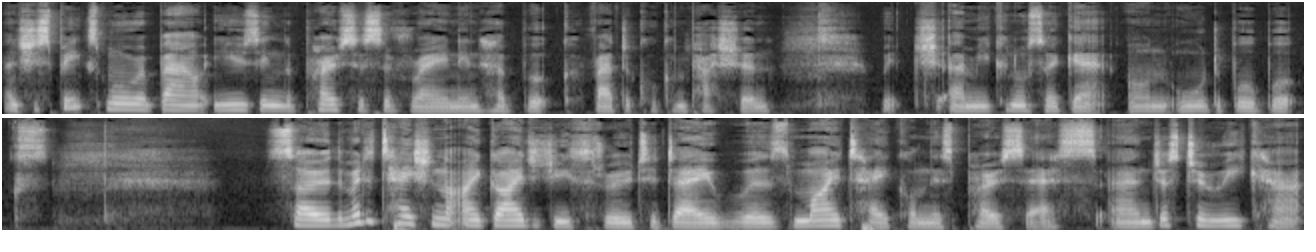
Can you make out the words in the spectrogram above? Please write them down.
And she speaks more about using the process of rain in her book Radical Compassion, which um, you can also get on Audible books. So, the meditation that I guided you through today was my take on this process. And just to recap,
